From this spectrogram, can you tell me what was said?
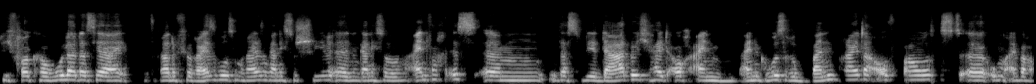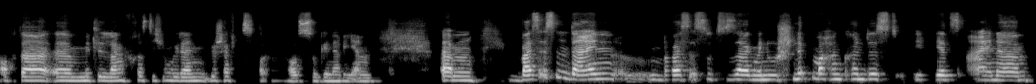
durch Frau Carola das ja gerade für Reisebüros und Reisen gar nicht so schwierig, äh, gar nicht so einfach ist, ähm, dass du dir dadurch halt auch ein, eine größere Bandbreite aufbaust, äh, um einfach auch da äh, mittellangfristig irgendwie dein Geschäft zu generieren. Ähm, was ist denn dein, was ist sozusagen, wenn du Schnipp machen könntest, jetzt eine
